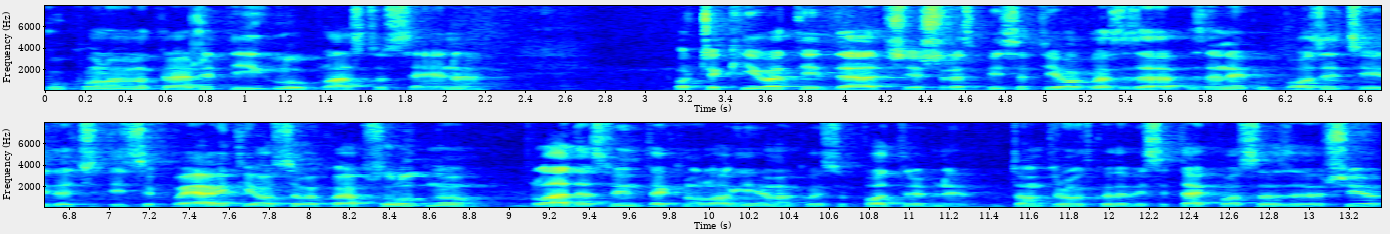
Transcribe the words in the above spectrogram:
bukvalno ono tražiti iglu u plastu sena, očekivati da ćeš raspisati oglas za, za neku poziciju i da će ti se pojaviti osoba koja apsolutno vlada svim tehnologijama koje su potrebne u tom trenutku da bi se taj posao završio,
